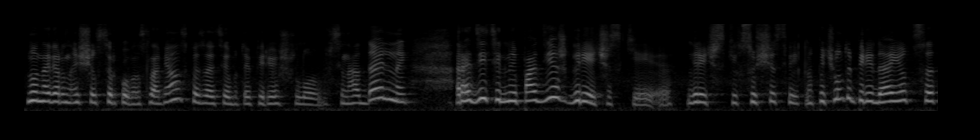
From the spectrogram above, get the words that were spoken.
но, наверное, еще с церковно-славянского, затем это перешло в синодальный, родительный падеж греческий, греческих существительных почему-то передается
